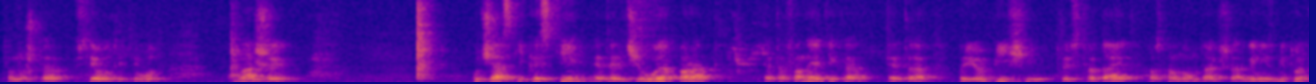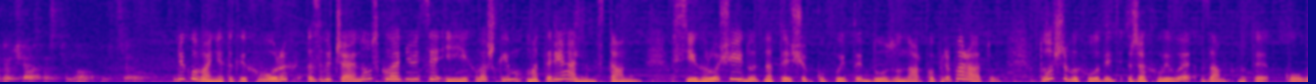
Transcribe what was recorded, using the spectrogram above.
потому что все вот эти вот наши участки кости, это речевой аппарат, это фонетика, это прием пищи, то есть страдает в основном дальше организм не только в частности, но и в целом. Лікування таких хворих, звичайно, ускладнюється і їх важким матеріальним станом. Всі гроші йдуть на те, щоб купити дозу наркопрепарату. Тож виходить жахливе замкнуте коло.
